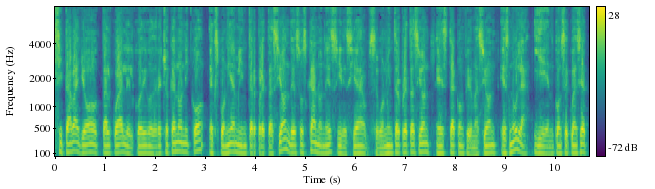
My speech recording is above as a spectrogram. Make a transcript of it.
Citaba yo tal cual el código de derecho canónico, exponía mi interpretación de esos cánones y decía, según mi interpretación, esta confirmación es nula y en consecuencia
